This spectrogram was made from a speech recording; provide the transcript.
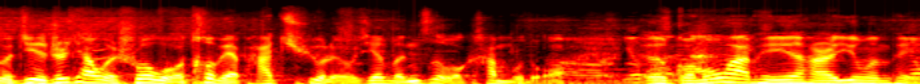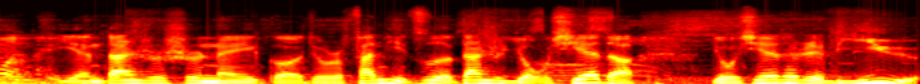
我记得之前我也说过，我特别怕去了，有些文字我看不懂。呃，广东话配音还是英文配音？配音，但是是那个就是繁体字，但是有些的有些他这俚语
